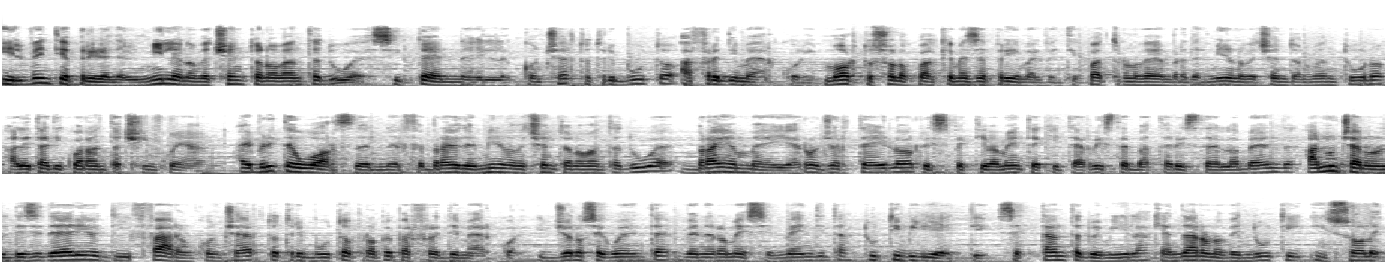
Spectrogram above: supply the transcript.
Il 20 aprile del 1992 si tenne il concerto tributo a Freddie Mercury, morto solo qualche mese prima, il 24 novembre del 1991, all'età di 45 anni. Ai Brit Awards nel febbraio del 1992, Brian May e Roger Taylor, rispettivamente chitarrista e batterista della band, annunciarono il desiderio di fare un concerto tributo proprio per Freddie Mercury. Il giorno seguente vennero messi in vendita tutti i biglietti, 72.000, che andarono venduti in sole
